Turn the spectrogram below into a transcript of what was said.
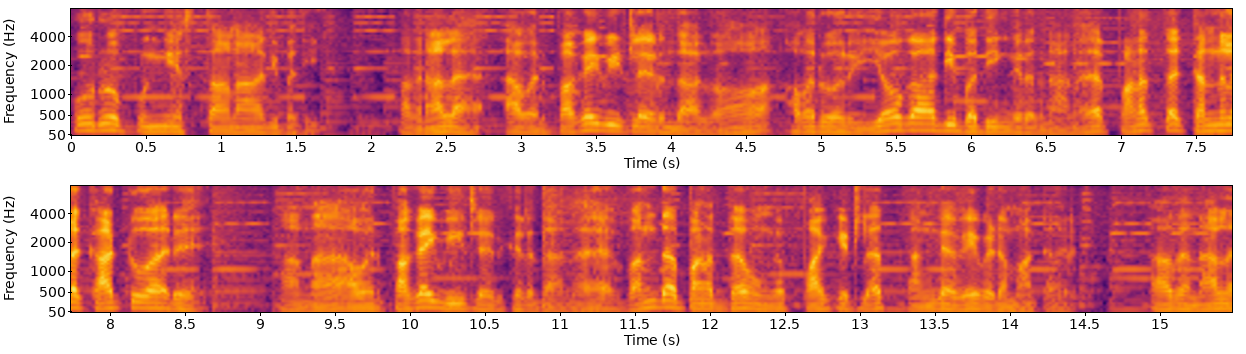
பூர்வ புண்ணியஸ்தானாதிபதி. அதனால் அவர் பகை வீட்டில் இருந்தாலும் அவர் ஒரு யோகாதிபதிங்கிறதுனால பணத்தை கண்ணில் காட்டுவார். ஆனால் அவர் பகை வீட்டில் இருக்கிறதால வந்த பணத்தை உங்கள் பாக்கெட்டில் தங்கவே விட மாட்டார். அதனால்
